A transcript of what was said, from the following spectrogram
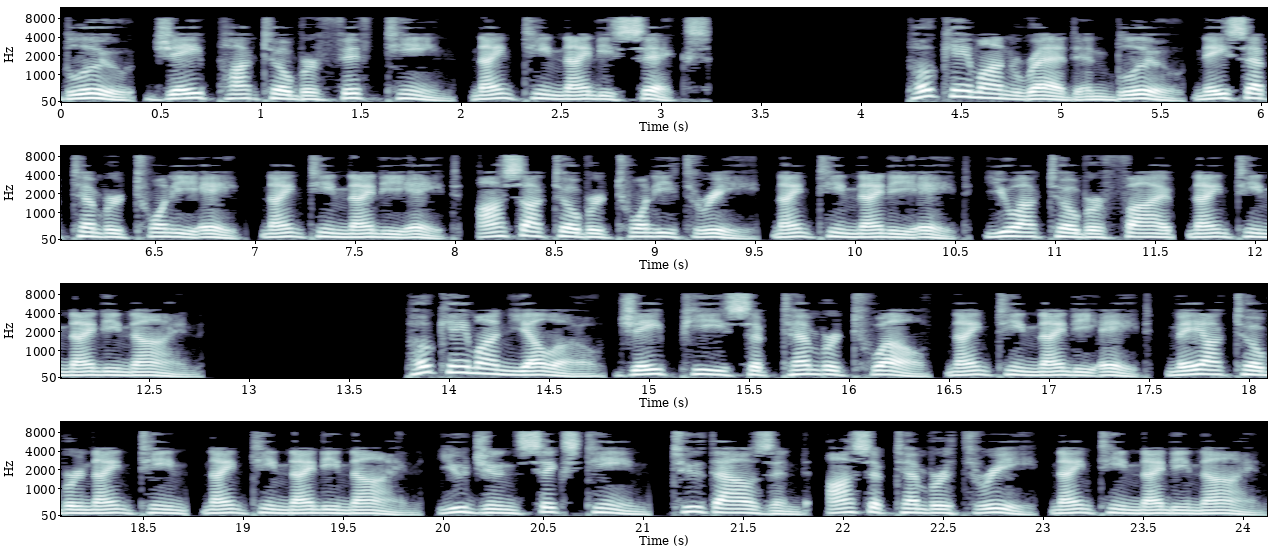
Blue, J. October 15, 1996 Pokémon Red and Blue Nay September 28, 1998, OS October 23, 1998, U October 5, 1999 Pokémon Yellow JP September 12, 1998, May October 19, 1999, U June 16, 2000, A ah, September 3, 1999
